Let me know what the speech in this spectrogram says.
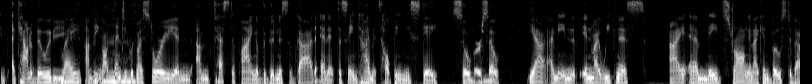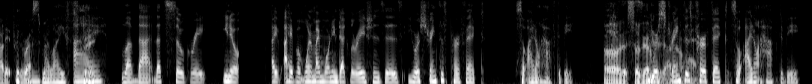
it, accountability. Right. I'm being mm-hmm. authentic with my story and I'm testifying of the goodness of God. And at the same time, it's helping me stay sober. Mm-hmm. So, yeah, I mean, in my weakness, I am made strong and I can boast about it for mm-hmm. the rest of my life. I love that. That's so great. You know, I, I have a, one of my morning declarations is your strength is perfect, so I don't have to be. Oh, that's so good. Your strength is perfect, so I don't have to be.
